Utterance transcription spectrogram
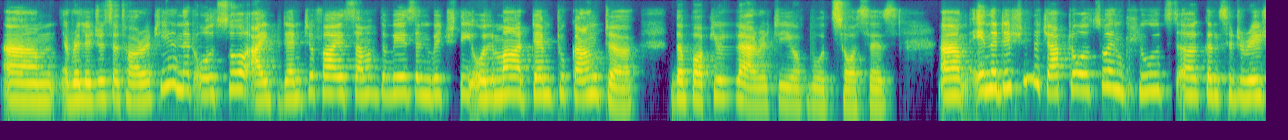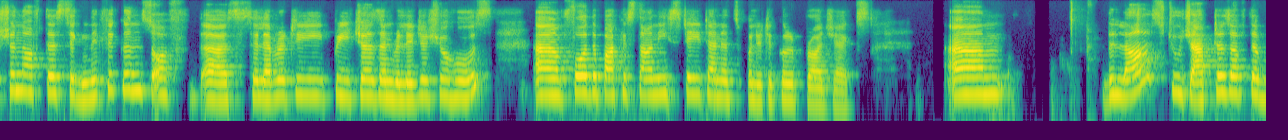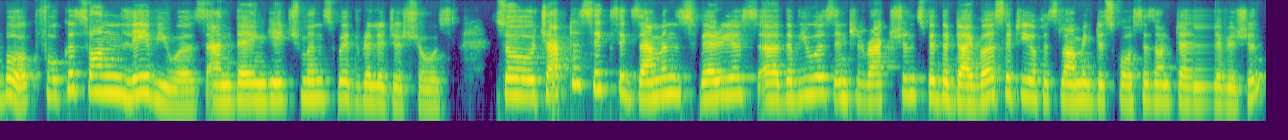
um, religious authority. And it also identifies some of the ways in which the ulama attempt to counter the popularity of both sources. Um, in addition, the chapter also includes a consideration of the significance of uh, celebrity preachers and religious show hosts uh, for the Pakistani state and its political projects. Um, the last two chapters of the book focus on lay viewers and their engagements with religious shows. So chapter six examines various, uh, the viewers' interactions with the diversity of Islamic discourses on television.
